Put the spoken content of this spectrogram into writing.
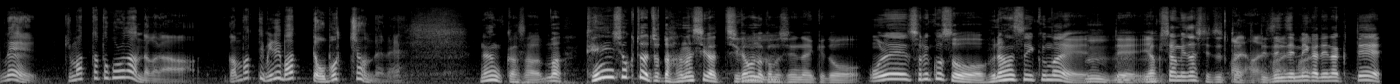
ね決まったところなんだから頑張ってみればって思っちゃうんだよね。なんかさまあ転職とはちょっと話が違うのかもしれないけど、俺それこそフランス行く前うんうんうってん役者目指してずっとやってて全然芽が出なくて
